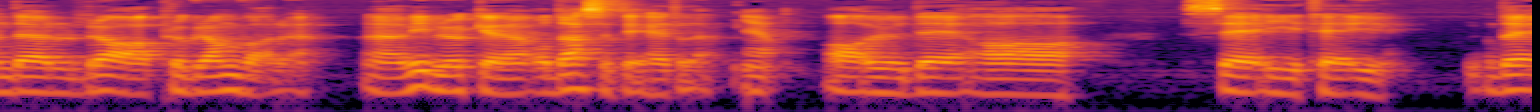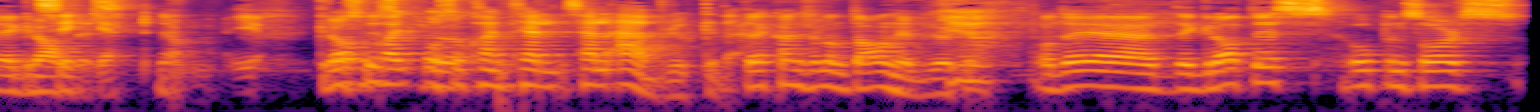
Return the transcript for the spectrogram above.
en del bra programvare. Eh, vi bruker Audacity, heter det. Ja, A-U-D-A-C-I-T-Y. Og det er gratis. sikkert. Ja. Ja. Og så kan, kan tel, selv jeg bruke det. Det kan selv Daniel bruke. Og det er, det er gratis, open source,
